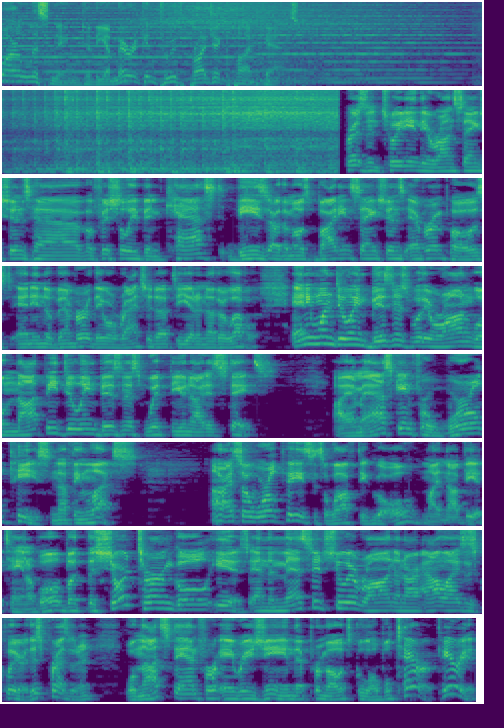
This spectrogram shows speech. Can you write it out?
You are listening to the American Truth Project podcast. President tweeting the Iran sanctions have officially been cast. These are the most biting sanctions ever imposed, and in November they will ratchet up to yet another level. Anyone doing business with Iran will not be doing business with the United States. I am asking for world peace, nothing less. All right, so world peace, it's a lofty goal, might not be attainable, but the short term goal is, and the message to Iran and our allies is clear. This president will not stand for a regime that promotes global terror, period.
